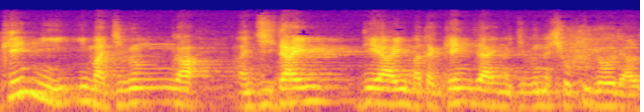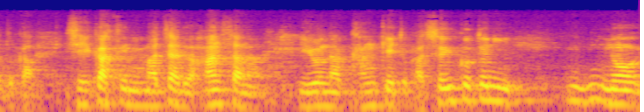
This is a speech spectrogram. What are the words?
現に今自分が時代であり、また現在の自分の職業であるとか、生活にまつわる反差ないろんな関係とか、そういうことに、の、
